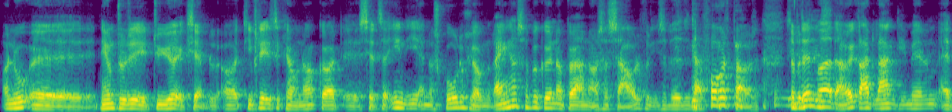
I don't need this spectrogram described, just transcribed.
Og nu øh, nævnte du det et dyre eksempel, og de fleste kan jo nok godt øh, sætte sig ind i, at når skoleklokken ringer, så begynder børn også at savle, fordi så ved de, der er frokostpause. så på den måde er der jo ikke ret langt imellem, at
